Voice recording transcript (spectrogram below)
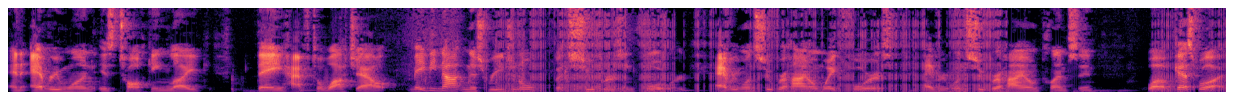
and everyone is talking like they have to watch out. Maybe not in this regional, but supers and forward. Everyone's super high on Wake Forest. Everyone's super high on Clemson. Well, guess what?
